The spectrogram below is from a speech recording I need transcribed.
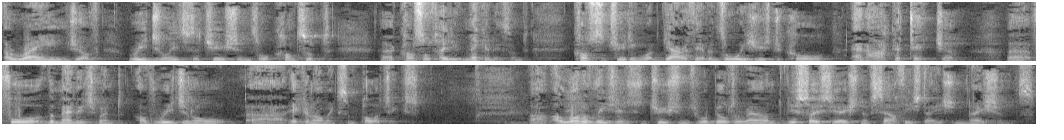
a range of regional institutions or consult, uh, consultative mechanisms constituting what Gareth Evans always used to call an architecture uh, for the management of regional uh, economics and politics. Uh, a lot of these institutions were built around the Association of Southeast Asian Nations,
